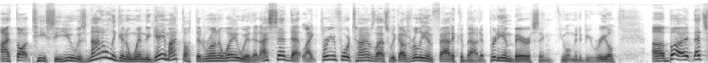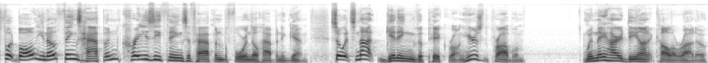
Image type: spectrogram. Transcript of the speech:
I thought TCU was not only going to win the game, I thought they'd run away with it. I said that like three or four times last week. I was really emphatic about it. Pretty embarrassing, if you want me to be real. Uh, but that's football, you know, things happen. Crazy things have happened before and they'll happen again. So it's not getting the pick wrong. Here's the problem when they hired Deion at Colorado,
